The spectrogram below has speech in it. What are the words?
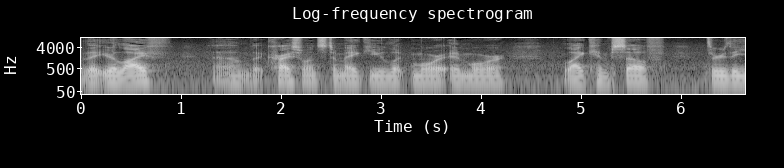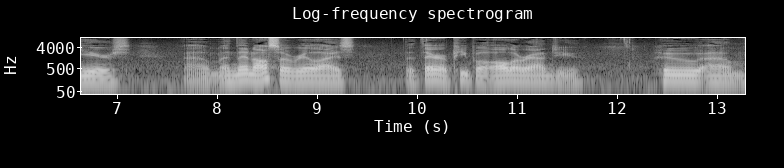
that your life, um, that Christ wants to make you look more and more like Himself through the years. Um, and then also realize that there are people all around you who um,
